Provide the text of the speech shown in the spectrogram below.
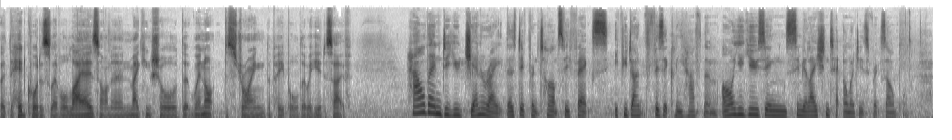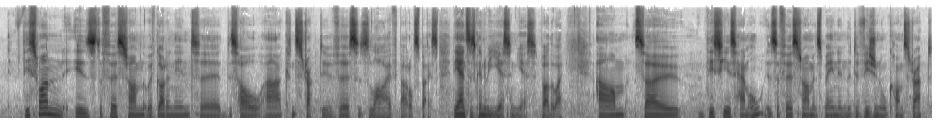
at the headquarters level liaison and making sure that we're not destroying the people that we're here to save. How then do you generate those different types of effects if you don't physically have them? Are you using simulation technologies, for example? This one is the first time that we've gotten into this whole uh, constructive versus live battle space. The answer is going to be yes and yes, by the way. Um, so this year's Hamel is the first time it's been in the divisional construct.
